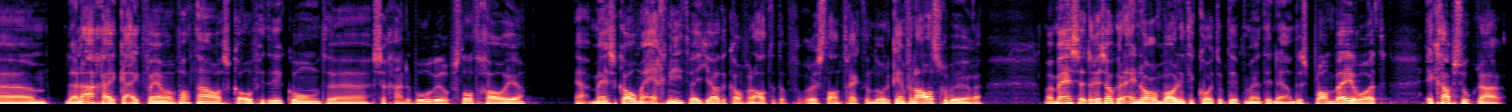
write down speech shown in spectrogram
Um, daarna ga je kijken van, ja, maar wat nou als COVID weer komt? Ze gaan de boel weer op slot gooien. Ja, mensen komen echt niet, weet je wel. Dat kan van altijd, of Rusland trekt hem door. Er kan van alles gebeuren. Maar mensen, er is ook een enorm woningtekort op dit moment in Nederland. Dus plan B wordt, ik ga op zoek naar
